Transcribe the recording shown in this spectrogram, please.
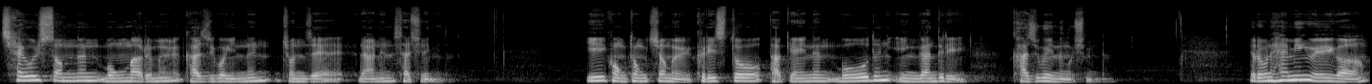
채울 수 없는 목마름을 가지고 있는 존재라는 사실입니다. 이 공통점을 그리스도 밖에 있는 모든 인간들이 가지고 있는 것입니다. 여러분, 해밍웨이가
